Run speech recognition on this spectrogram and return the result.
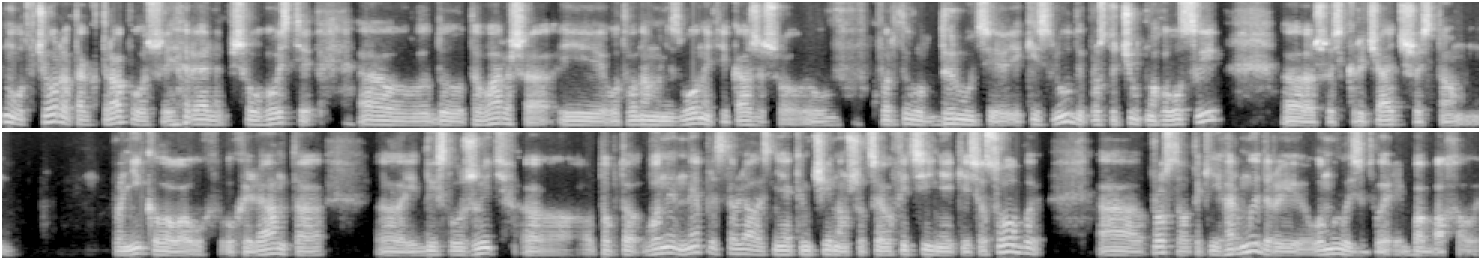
ну от вчора так трапилося, що я реально пішов в гості е, до товариша, і от вона мені дзвонить і каже, що в квартиру деруться якісь люди, просто чутно голоси, е, щось кричать, щось там про Ніколова, ух- ухилянта, іди служить. Тобто вони не представлялись ніяким чином, що це офіційні якісь особи, просто такі гармидери ломились в двері, бабахали.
